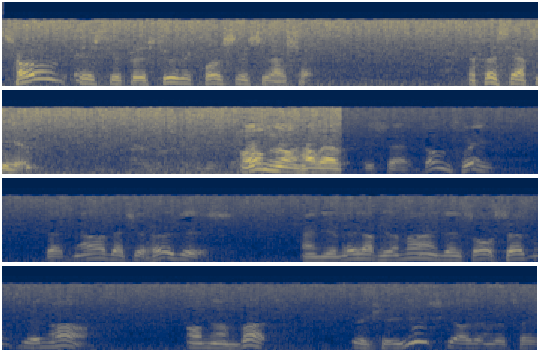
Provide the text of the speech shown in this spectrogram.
soul is to pursue the closeness to Hashem. The first have to hear. Omnon, however, he said, don't think that now that you heard this and you made up your mind and it's all settled, you know. Omnon, but if you use Yodim the Torah, in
